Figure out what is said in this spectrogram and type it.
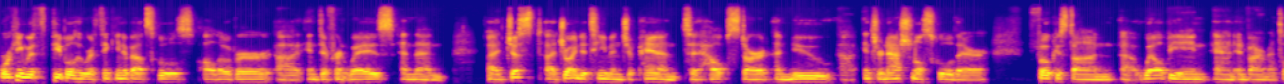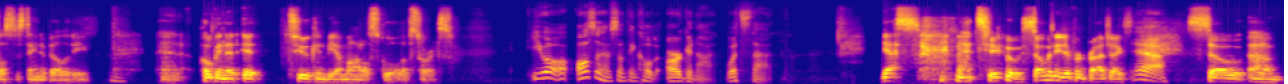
working with people who are thinking about schools all over uh, in different ways. And then I just uh, joined a team in Japan to help start a new uh, international school there focused on uh, well being and environmental sustainability. Hmm. And hoping that it too can be a model school of sorts. You also have something called Argonaut. What's that? Yes, that too. So many different projects. Yeah. So, um,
